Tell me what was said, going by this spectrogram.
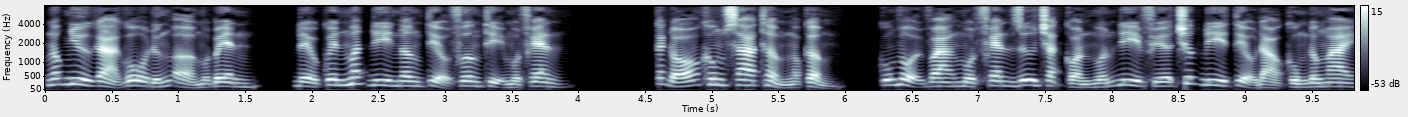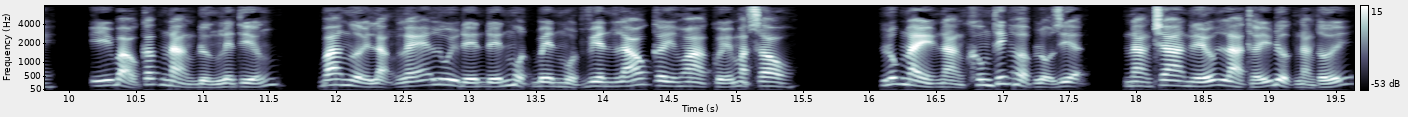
ngốc như gà gô đứng ở một bên, đều quên mất đi nâng tiểu phương thị một phen. Cách đó không xa thẩm ngọc cẩm, cũng vội vàng một phen giữ chặt còn muốn đi phía trước đi tiểu đảo cùng đông mai, ý bảo các nàng đừng lên tiếng, ba người lặng lẽ lui đến đến một bên một viên lão cây hoa quế mặt sau. Lúc này nàng không thích hợp lộ diện, nàng cha nếu là thấy được nàng tới,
